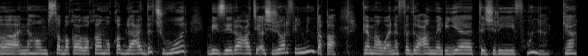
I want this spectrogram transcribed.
وأنهم سبق وقاموا قبل عدة شهور بزراعة أشجار في المنطقة كما ونفذوا عمليات تجريف هناك.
